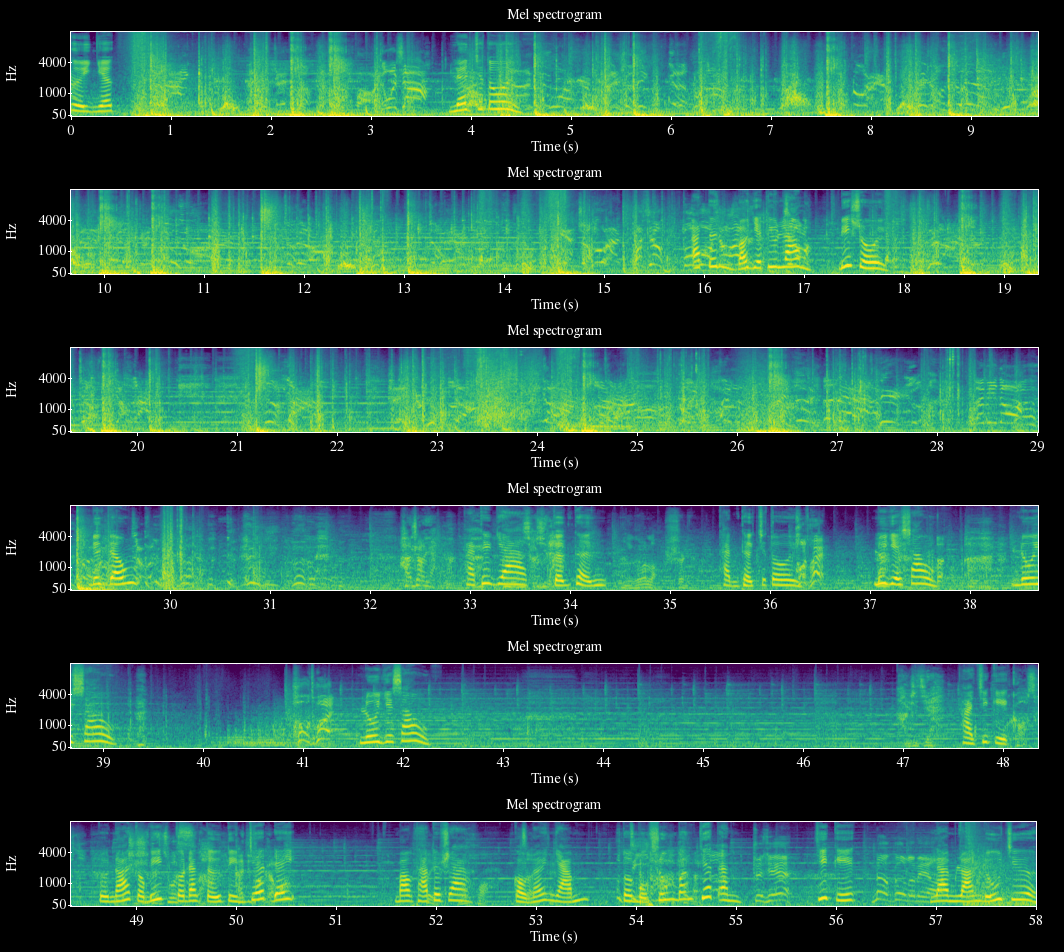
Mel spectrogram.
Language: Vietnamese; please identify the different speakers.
Speaker 1: người Nhật. Lên cho tôi. A Tinh bảo vệ Tiêu Long. Biết rồi. Đừng động Hà thiếu gia, Cẩn thận. Thành thật cho tôi. Lui về sau. Lui sau. Lui về sau. Hà Chí Kiệt, Tôi nói cậu biết cậu đang tự tìm chết đấy. Mau thả tôi ra. Cậu nói nhảm, Tôi một súng bắn chết anh. Chí Kiệt, Làm loạn đủ chưa?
